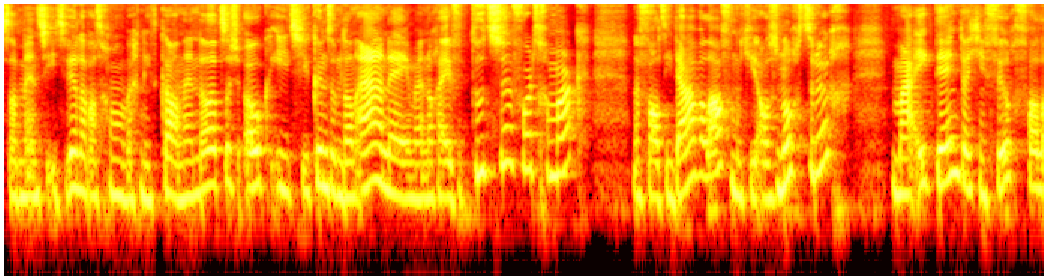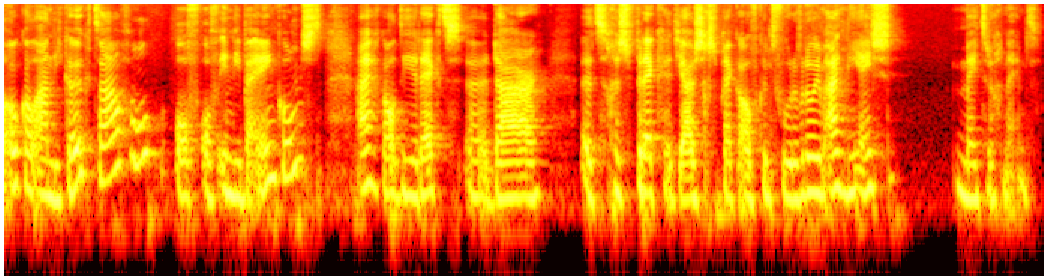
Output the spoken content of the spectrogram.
Is dat mensen iets willen wat gewoonweg niet kan. En dat is ook iets, je kunt hem dan aannemen en nog even toetsen voor het gemak. Dan valt hij daar wel af, moet je alsnog terug. Maar ik denk dat je in veel gevallen ook al aan die keukentafel of, of in die bijeenkomst eigenlijk al direct uh, daar het gesprek, het juiste gesprek over kunt voeren. Waardoor je hem eigenlijk niet eens mee terugneemt.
